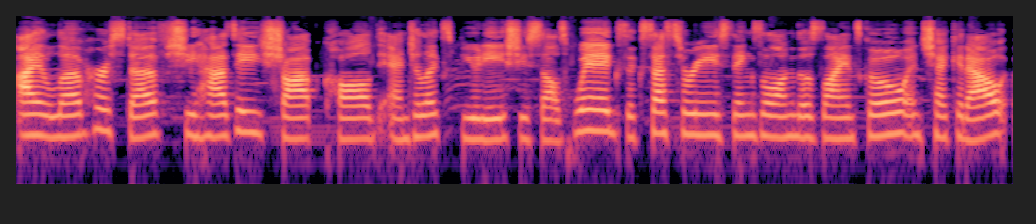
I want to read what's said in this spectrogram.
I love her stuff. She has a shop called Angelix Beauty. She sells wigs, accessories, things along those lines. Go and check it out.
